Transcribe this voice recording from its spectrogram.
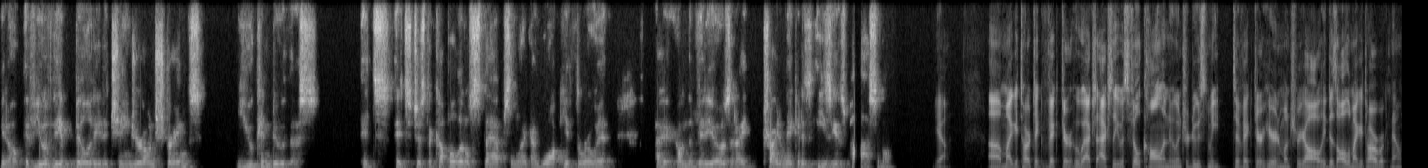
You know, if you have the ability to change your own strings, you can do this. It's it's just a couple little steps, and like I walk you through it I, on the videos, and I try to make it as easy as possible. Yeah. Uh, my guitar tech Victor, who actually actually it was Phil Collen who introduced me to Victor here in Montreal. He does all of my guitar work now,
